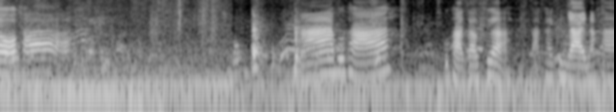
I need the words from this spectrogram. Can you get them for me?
ต่อค่ะอ่าผู้ผาผู้ผาจะเอาเสื้อ ฝากให้คุณยายนะคะ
